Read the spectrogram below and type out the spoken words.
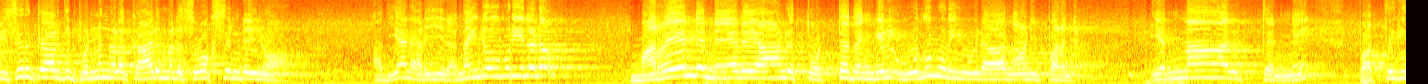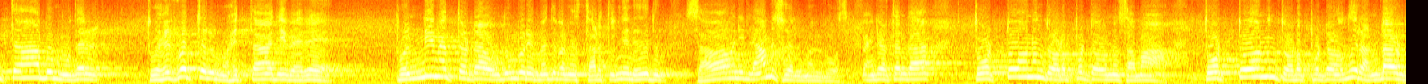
മിസിർക്കാർത്തി പെണ്ണുങ്ങളെ കാലും വല്ല സോക്സ് ഉണ്ടേനോ അത് ഞാൻ അറിയില്ല. എന്നാ അതിന്റെ ഒരു മുറിയില്ലടോ മറേന്റെ മേലെയാണ് തൊട്ടതെങ്കിൽ ഒതു മുറിയൂല എന്നാണ് ഈ പറഞ്ഞത്. എന്നാൽ തന്നെ പത്ത് കിതാബ് മുതൽ തുഹഫത്തുൽ മുഹത്താജ് വരെ പൊന്നിനെ തൊട്ട ഉദുമ്പുറി എന്ന് പറഞ്ഞ സ്ഥലത്ത് ഇങ്ങനെ എഴുതും. സവാവിനി ലാമിസുൽ മൽബോസ്. അതിന്റെ അർത്ഥം എന്താ? തൊട്ടോനും തൊടപ്പെട്ടോനും സമ. തൊട്ടോനും തൊടപ്പെട്ടോനും അത് രണ്ടാണ്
